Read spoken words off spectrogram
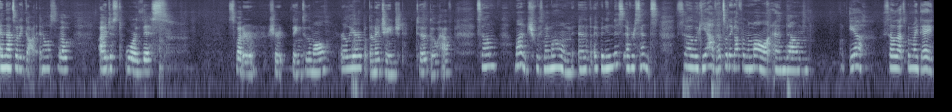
And that's what I got. And also, I just wore this sweater shirt thing to the mall earlier, but then I changed to go have some lunch with my mom, and I've been in this ever since. So yeah, that's what I got from the mall, and um, yeah, so that's been my day.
